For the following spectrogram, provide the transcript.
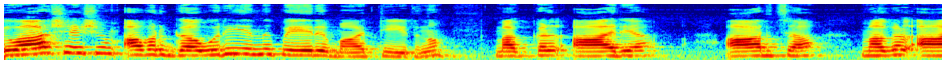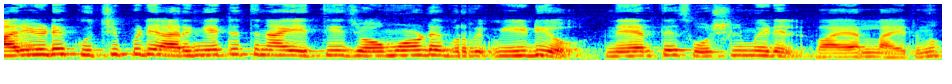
വിവാഹശേഷം അവർ ഗൗരി എന്ന പേര് മാറ്റിയിരുന്നു. മക്കൾ ആര്യ ആർജ മകൾ ആര്യയുടെ കുച്ചിപ്പിടി അരങ്ങേറ്റത്തിനായി എത്തിയ ജോമോളുടെ വീഡിയോ നേരത്തെ സോഷ്യൽ മീഡിയയിൽ വൈറലായിരുന്നു.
